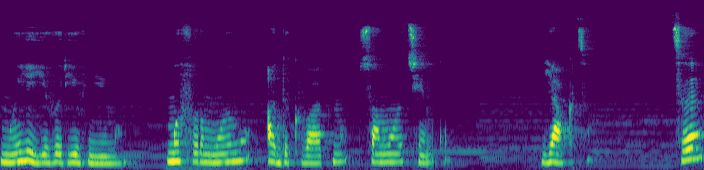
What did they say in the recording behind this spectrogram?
ми її вирівнюємо, ми формуємо адекватну самооцінку. Як це? Це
